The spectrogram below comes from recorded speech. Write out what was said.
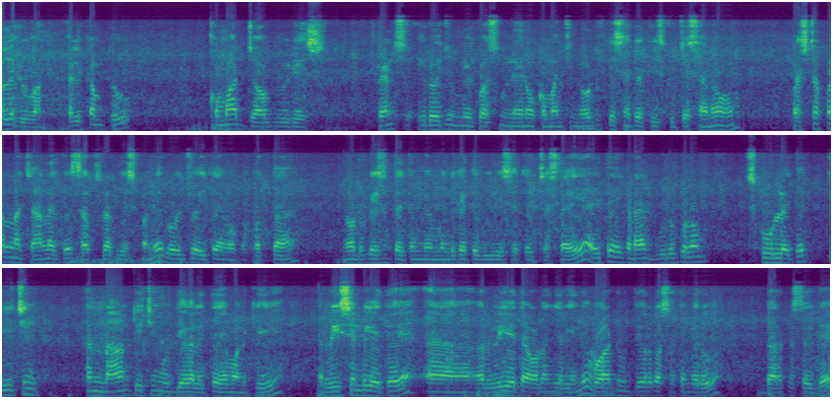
Hello everyone welcome to Kumar job videos friends ఈరోజు మీకోసం నేను ఒక మంచి నోటిఫికేషన్ అయితే తీసుకొచ్చేసాను. ఫస్ట్ ఆఫ్ ఆల్ నా ఛానల్ అయితే సబ్స్క్రైబ్ చేసుకోండి. రోజు అయితే ఒక కొత్త నోటిఫికేషన్స్ అయితే మేము ముందుకైతే వీడియోస్ అయితే వచ్చేస్తాయి. అయితే ఇక్కడ గురుకులం స్కూల్లో అయితే టీచింగ్ అండ్ నాన్ టీచింగ్ ఉద్యోగాలు అయితే మనకి రీసెంట్గా అయితే రిలీవ్ అయితే అవ్వడం జరిగింది. వాటి ఉద్యోగాల కోసం అయితే మీరు దరఖాస్తు అయితే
